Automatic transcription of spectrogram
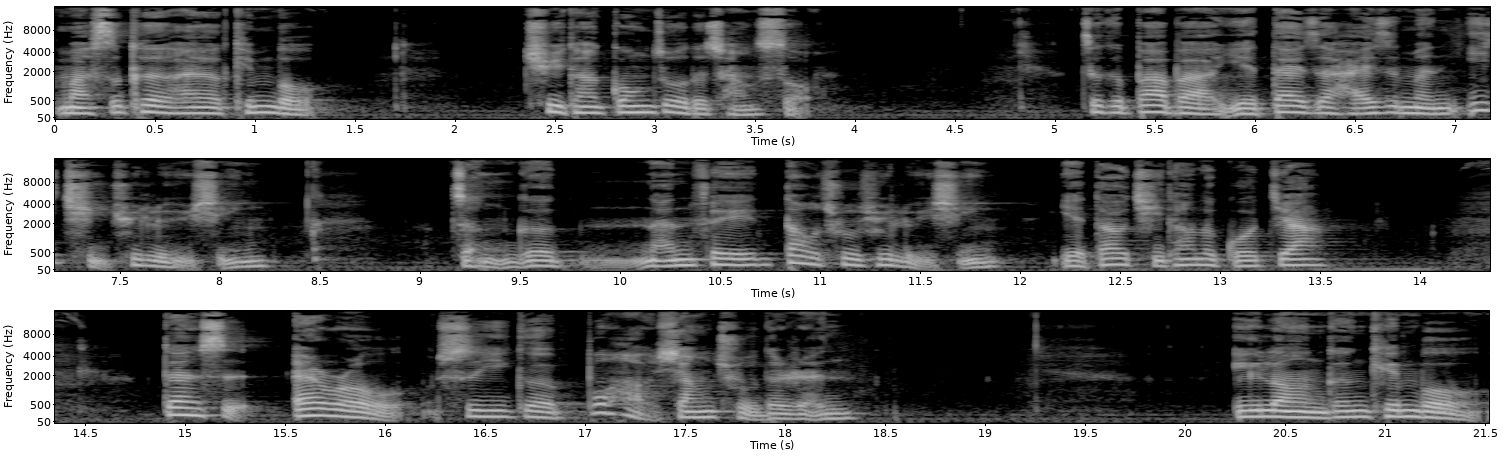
马斯克还有 Kimball 去他工作的场所。这个爸爸也带着孩子们一起去旅行，整个南非到处去旅行，也到其他的国家。但是 Arrow 是一个不好相处的人。Elon 跟 Kimbal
